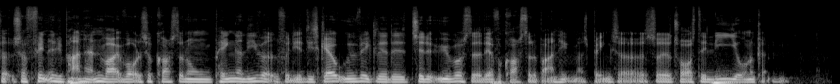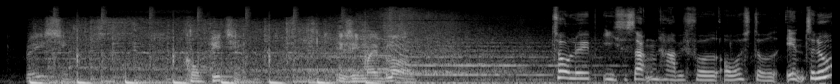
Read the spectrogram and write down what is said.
så, så finder de bare en anden vej, hvor det så koster nogle penge alligevel, fordi de skal jo udvikle det til det ypperste, og derfor koster det bare en hel masse penge, så, så jeg tror også, det er lige i underkanten. Racing, competing is in my blood. To løb i sæsonen har vi fået overstået indtil nu.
